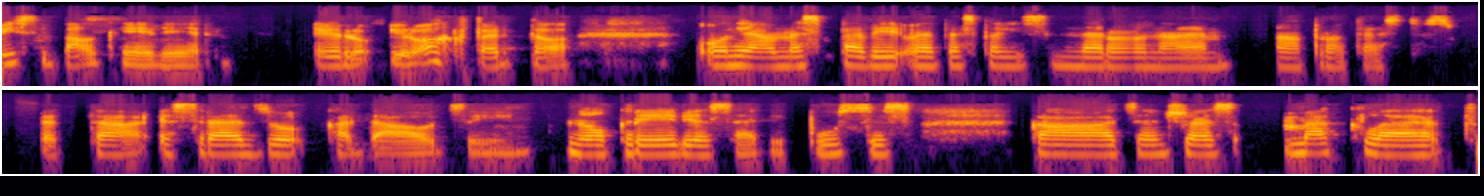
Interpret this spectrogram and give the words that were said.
visi Balkrievi ir, ir, ir ok par to. Un jā, mēs, pavi, mēs pavisam nerunājam protestus. Bet uh, es redzu, ka daudzi no Krievijas arī puses, kā cenšas meklēt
